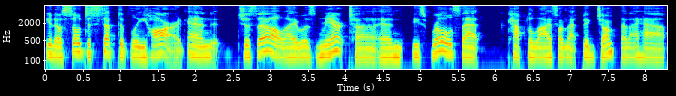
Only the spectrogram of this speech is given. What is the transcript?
you know, so deceptively hard. And Giselle, I was Myrtha, and these roles that capitalize on that big jump that I have.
